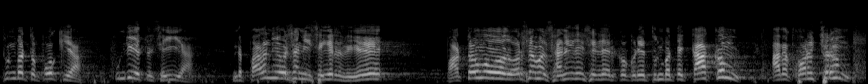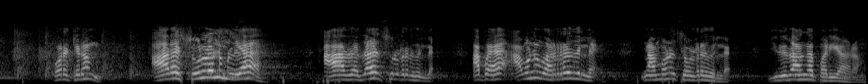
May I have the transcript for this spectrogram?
துன்பத்தை போக்கியா. புண்ணியத்தை செய்யா. இந்த பதினஞ்சு வருஷம் நீ செய்யறது பத்தொன்பது வருஷம் சனி திசையில் இருக்கக்கூடிய துன்பத்தை காக்கும். அதை குறைச்சிடும் குறைச்சிரும் அதை சொல்லணும் இல்லையா? அதை தான் சொல்கிறது இல்லை அப்போ அவனும் வர்றதில்லை நம்மளும் சொல்கிறதில்ல இதுதாங்க பரிகாரம்.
